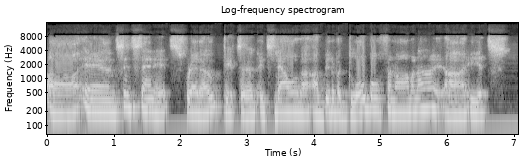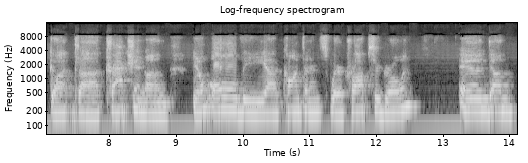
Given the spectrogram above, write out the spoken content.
Uh, and since then, it's spread out. It's a, it's now a, a bit of a global phenomena. Uh, it's got uh, traction on you know, all the uh, continents where crops are growing, and um,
